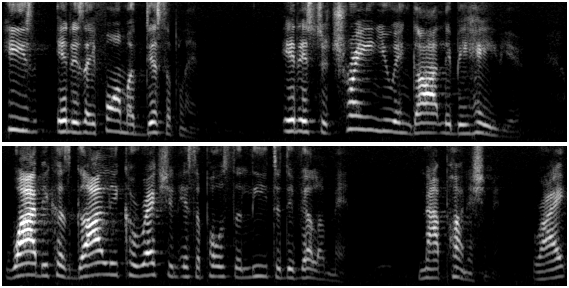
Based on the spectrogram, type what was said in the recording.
he's, it is a form of discipline. It is to train you in godly behavior. Why? Because godly correction is supposed to lead to development, not punishment, right?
